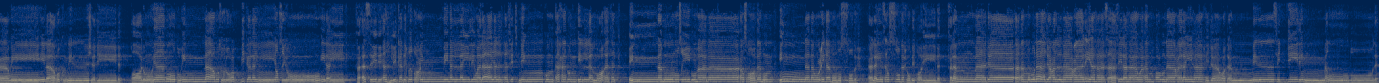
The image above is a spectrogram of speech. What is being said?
آوي إلى ركن شديد. قالوا يا لوط إنا رسل ربك لن يصلوا إليك. فأسر بأهلك بقطع من الليل ولا يلتفت منكم أحد إلا امرأتك. إنه مصيبها ما أصابهم. إن موعدهم الصبح. أليس الصبح بقريب؟ فلما جاء أمرنا جعلنا عاليها سافلها وأمطرنا عليها حجارة من سجيل منضود.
